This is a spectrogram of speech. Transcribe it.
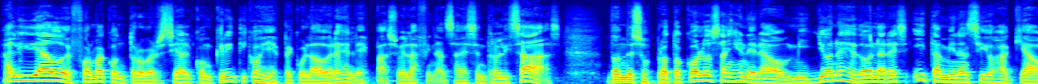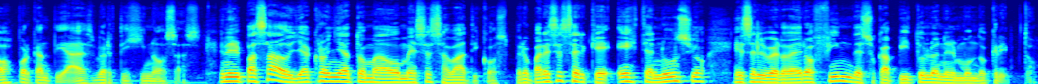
ha lidiado de forma controversial con críticos y especuladores del espacio de las finanzas descentralizadas, donde sus protocolos han generado millones de dólares y también han sido hackeados por cantidades vertiginosas. En el pasado ya Croña ha tomado meses sabáticos, pero parece ser que este anuncio es el verdadero fin de su capítulo en el mundo cripto.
